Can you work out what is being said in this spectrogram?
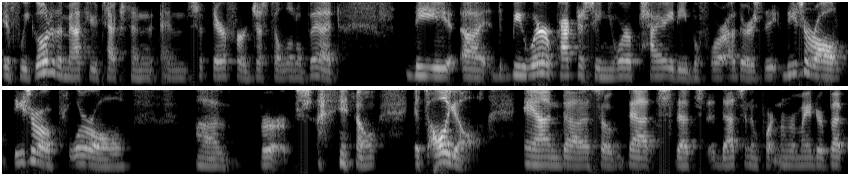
if we go to the Matthew text and and sit there for just a little bit, the, uh, the beware of practicing your piety before others. The, these are all these are all plural uh, verbs. you know, it's all y'all, and uh, so that's that's that's an important reminder. But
